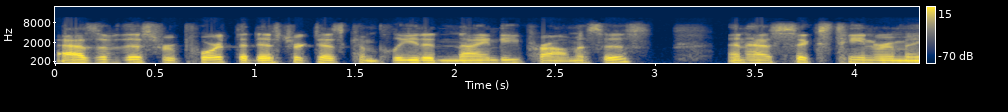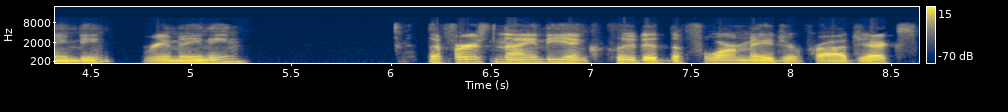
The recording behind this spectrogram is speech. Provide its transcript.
As of this report, the district has completed 90 promises and has 16 remaining. remaining. The first 90 included the four major projects,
